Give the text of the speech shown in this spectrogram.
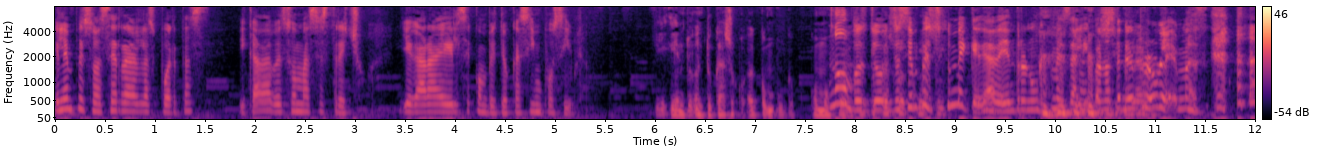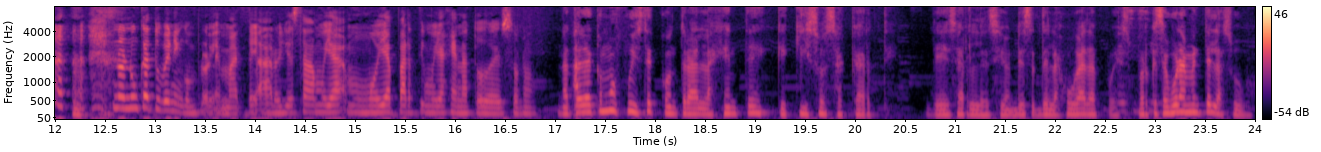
él empezó a cerrar las puertas y cada vez fue más estrecho. Llegar a él se convirtió casi imposible. ¿Y en tu, en tu caso cómo, cómo fue? No, pues ¿En tu yo, caso, yo siempre tú- me quedé adentro, nunca me salí para no Sí, tener claro. problemas. no, nunca tuve ningún problema, claro. Yo estaba muy, a- muy aparte y muy ajena a todo eso, ¿no? Natalia, ¿cómo fuiste contra la gente que quiso sacarte de esa relación, de, esa- de la jugada, pues? Porque seguramente las hubo.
